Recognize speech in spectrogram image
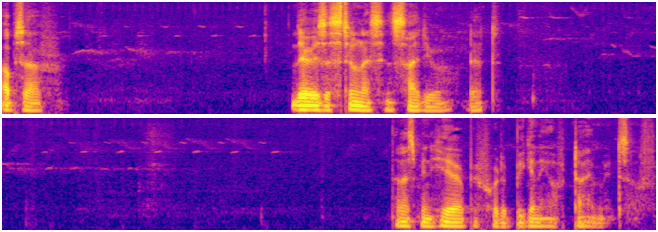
observe. There is a stillness inside you that that has been here before the beginning of time itself.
